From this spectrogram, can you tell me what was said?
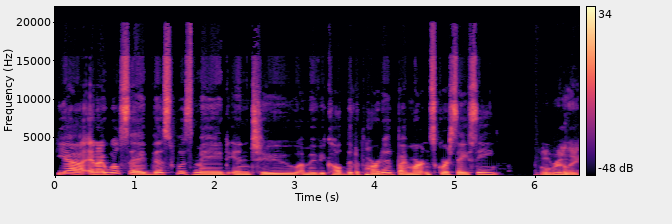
Yeah, and I will say this was made into a movie called The Departed by Martin Scorsese. Oh, really?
